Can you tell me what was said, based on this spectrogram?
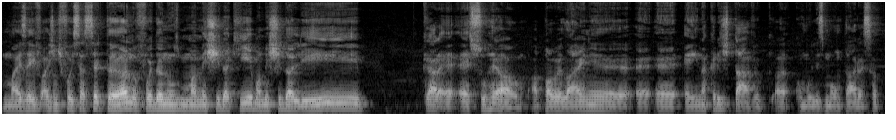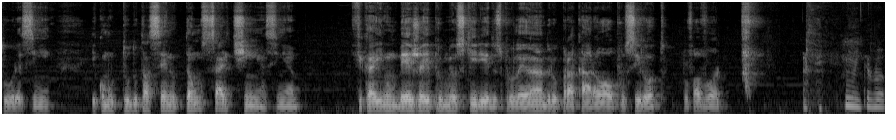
Mas aí a gente foi se acertando, foi dando uma mexida aqui, uma mexida ali. e, Cara, é, é surreal. A Powerline é, é- é inacreditável como eles montaram essa tour assim e como tudo tá sendo tão certinho assim. é- Fica aí um beijo aí pros meus queridos, pro Leandro, pra Carol, pro Ciroto, por favor. Muito bom.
